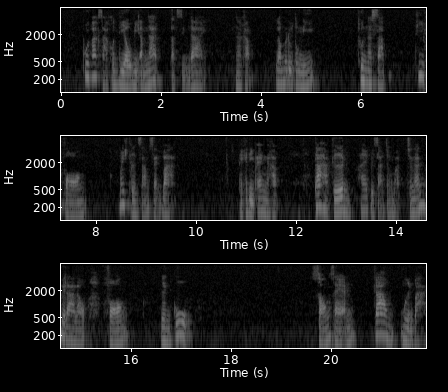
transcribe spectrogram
ๆ ผู้พิพากษาคนเดียวมีอำนาจตัดสินได้นะครับ เรามาดูตรงนี้ ทุนทรัพย์ที่ฟ้องไม่เกิน 3 0 0แสนบาท ในคดีแพ่งนะครับ ถ้าหากเกินให้เป็นศาลจังหวัด ฉะนั้นเวลาเราฟ้องเงินกู้ 290,000 บาท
